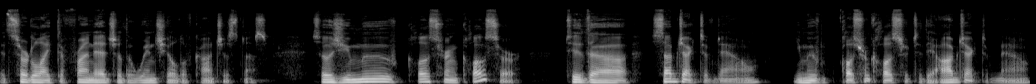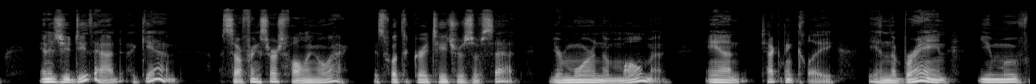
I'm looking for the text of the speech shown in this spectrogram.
It's sort of like the front edge of the windshield of consciousness. So as you move closer and closer to the subject of now, you move closer and closer to the object of now. And as you do that, again, suffering starts falling away. It's what the great teachers have said. You're more in the moment. And technically, in the brain, you move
